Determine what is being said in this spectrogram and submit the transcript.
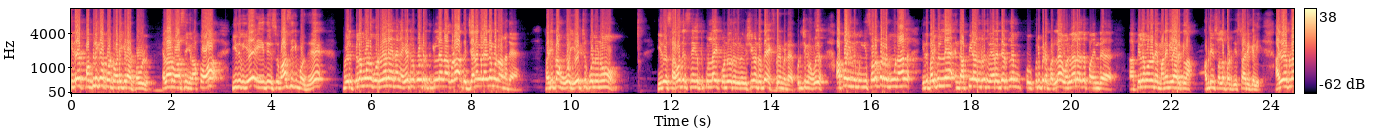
இதை பப்ளிக்கா போட்டு உடைக்கிறார் பவுல். எல்லாரும் வாசிக்கணும். அப்போ இது இது வாசிக்கும் போது பில- ஒரு ஒருவேளை என்னங்க ஏற்றுக்கொள்றதுக்கு இல்லைன்னா கூட அந்த ஜனங்களை என்ன பண்ணுவாங்க அதை? படிப்பாங்க. ஓ ஏற்றுக்கொள்ளணும். இது சகோதர சிநேகத்துக்குள்ள கொண்டு வருகிற விஷயம்ன்றதை எக்ஸ்பிளைன் பண்றாரு புரிஞ்சுக்கலாம் உங்களுக்கு அப்போ இந்த இங்க சொல்லப்படுற மூணு நாள் இது பைபிள்ல இந்த அப்பியாள்ன்றது வேற எந்த இடத்துல குறிப்பிடப்படல. ஒருவேளை அது இந்த பிலமனுடைய பிலமோனுடைய மனைவியா இருக்கலாம் அப்படின்னு சொல்லப்படுது ஹிஸ்டாரிக்கலி அதே போல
